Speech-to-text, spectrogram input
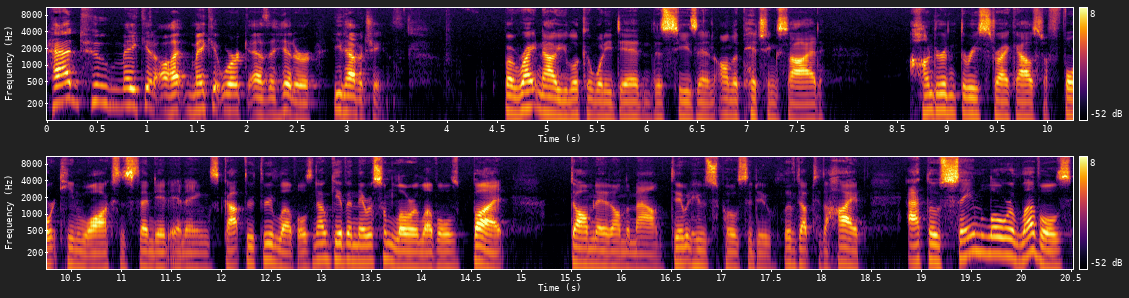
had to make it uh, make it work as a hitter he'd have a chance But right now, you look at what he did this season on the pitching side 103 strikeouts to 14 walks in 78 innings, got through three levels. Now, given there were some lower levels, but dominated on the mound, did what he was supposed to do, lived up to the hype. At those same lower levels,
